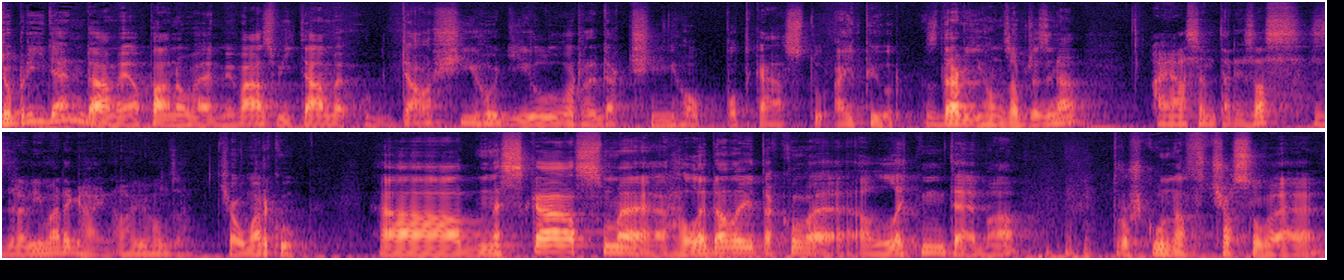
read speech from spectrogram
Dobrý den, dámy a pánové. My vás vítáme u dalšího dílu redakčního podcastu iPure. Zdraví Honza Březina. A já jsem tady zas. Zdraví Marek Hein. Ahoj Honza. Čau Marku. A dneska jsme hledali takové letní téma, trošku nadčasové,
